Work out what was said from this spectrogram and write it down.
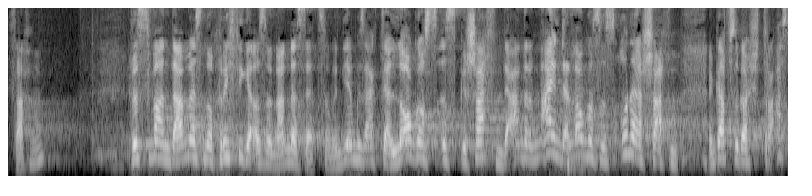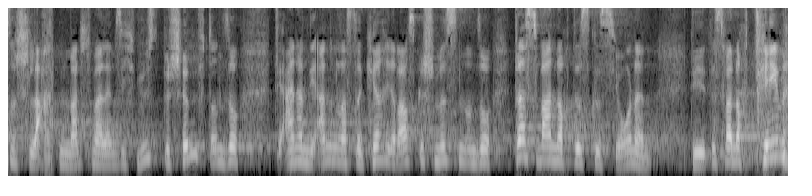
Sachen. Das waren damals noch richtige Auseinandersetzungen. Die haben gesagt, der Logos ist geschaffen. Der andere, nein, der Logos ist unerschaffen. Dann gab es sogar Straßenschlachten manchmal, haben sich wüst beschimpft und so. Die einen haben die anderen aus der Kirche rausgeschmissen und so. Das waren noch Diskussionen. Die, das waren noch Themen,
